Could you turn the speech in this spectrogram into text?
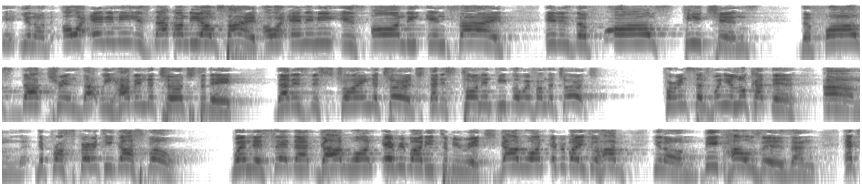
the, you know, our enemy is not on the outside. Our enemy is on the inside. It is the false teachings, the false doctrines that we have in the church today that is destroying the church, that is turning people away from the church. For instance, when you look at the, um, the prosperity gospel, when they said that God want everybody to be rich, God want everybody to have, you know, big houses and X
